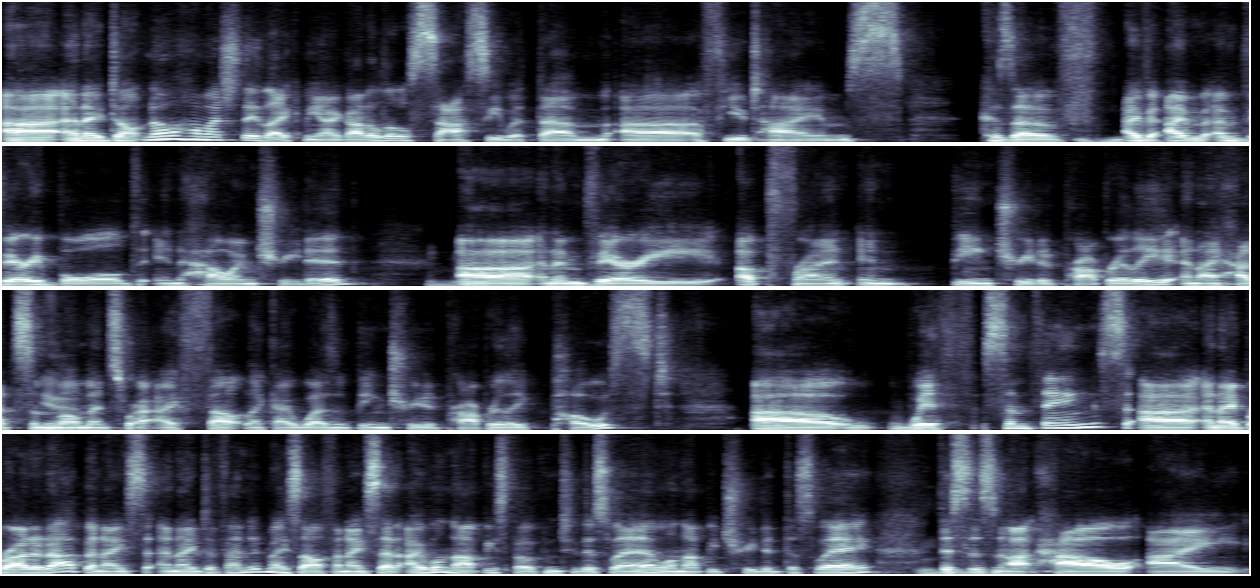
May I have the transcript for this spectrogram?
Uh, and I don't know how much they like me. I got a little sassy with them uh, a few times because of Mm-hmm. I've, I'm I'm very bold in how I'm treated, Mhm. uh, and I'm very upfront in being treated properly. And I had some Yeah. moments where I felt like I wasn't being treated properly post uh, with some things, uh, and I brought it up and I and I defended myself and I said I will not be spoken to this way. I will not be treated this way. This is not how I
